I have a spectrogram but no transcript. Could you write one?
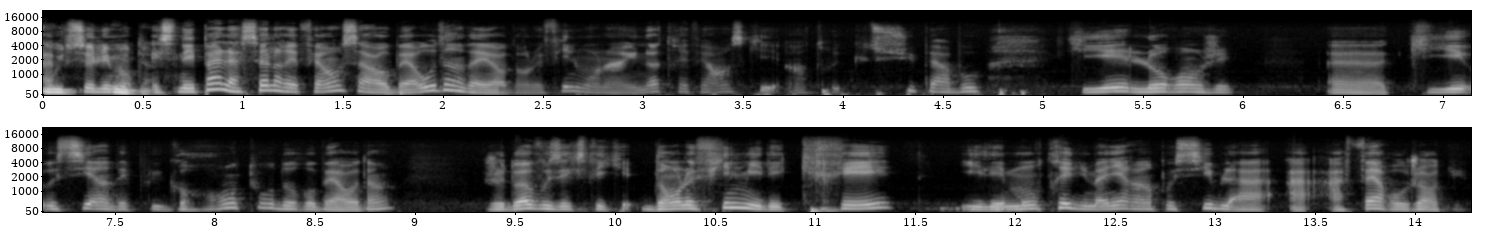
Absolument. Houdin. Et ce n'est pas la seule référence à Robert Houdin d'ailleurs. Dans le film, on a une autre référence qui est un truc super beau, qui est l'oranger, euh, qui est aussi un des plus grands tours de Robert Houdin. Je dois vous expliquer. Dans le film, il est créé, il est montré d'une manière impossible à, à- à faire aujourd'hui.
